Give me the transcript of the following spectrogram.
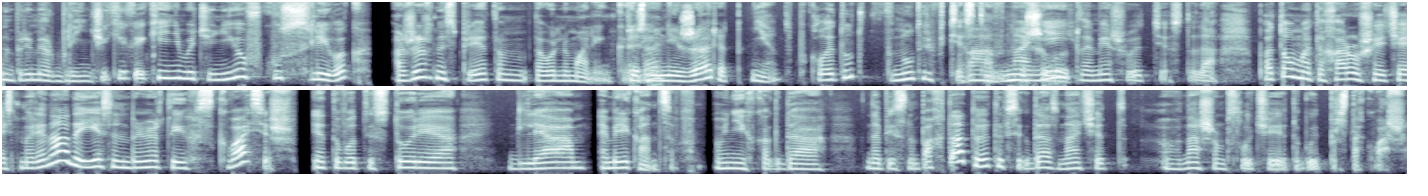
например, блинчики какие-нибудь, у нее вкус сливок, а жирность при этом довольно маленькая. То есть да? на ней жарят? Нет, кладут внутрь в тесто. А, на ней замешивают тесто, да. Потом это хорошая часть маринада. И если, например, ты их сквасишь, это вот история для американцев. У них, когда написано пахта, то это всегда значит в нашем случае это будет простокваша.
